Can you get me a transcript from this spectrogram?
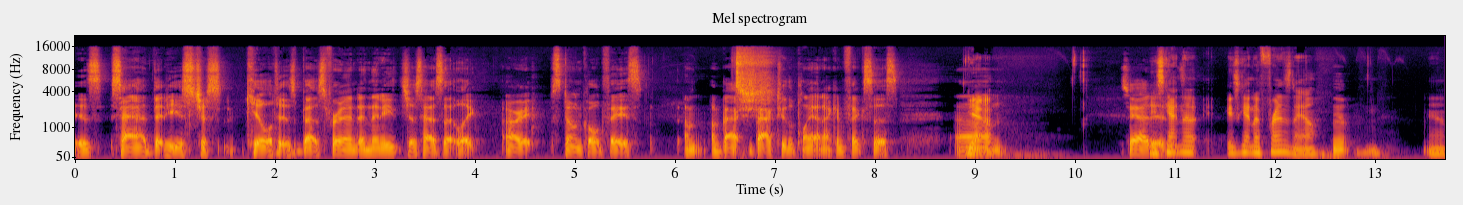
is sad that he's just killed his best friend, and then he just has that like, all right, stone cold face. I'm I'm back back to the plan. I can fix this. Um, Yeah. So yeah, it He's is- got no he's got no friends now. Yeah. Yeah.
